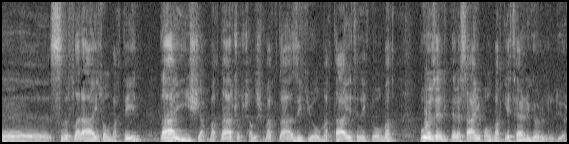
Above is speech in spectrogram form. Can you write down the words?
e, sınıflara ait olmak değil, daha iyi iş yapmak, daha çok çalışmak, daha zeki olmak, daha yetenekli olmak, bu özelliklere sahip olmak yeterli görüldü diyor.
